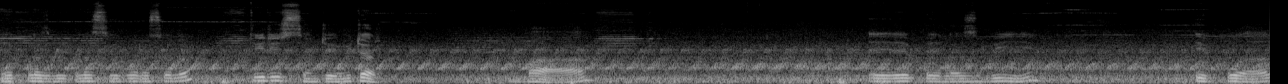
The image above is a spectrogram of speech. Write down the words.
A plus B plus C equal হচ্ছে হলো তিরিশ সেন্টিমিটার বা এ প্লাস বি ইকুয়াল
